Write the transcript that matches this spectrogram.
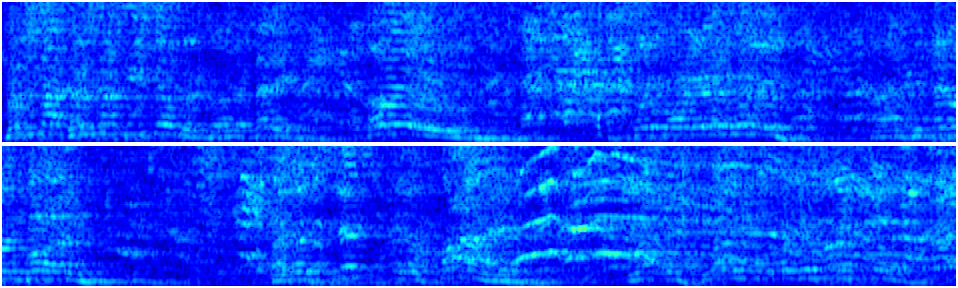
Who's got, who's got these numbers on their betting? Oh, so far you're. Uh, you've been on board. There's a six and a five. No, no, no, no, where you're supposed to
